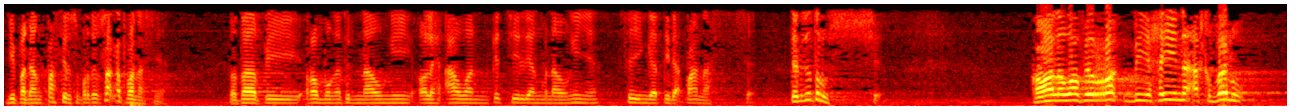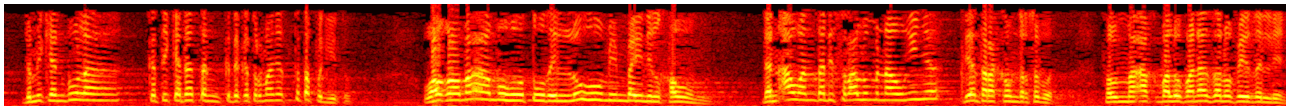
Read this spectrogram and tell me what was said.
di padang pasir seperti itu sangat panasnya. Tetapi rombongan itu dinaungi oleh awan kecil yang menaunginya sehingga tidak panas. Dan itu terus Qala wa fil rakbi hina aqbalu. Demikian pula ketika datang ke dekat rumahnya tetap begitu. Wa ghamamuhu tudhilluhu min bainil qaum. Dan awan tadi selalu menaunginya di antara kaum tersebut. Thumma aqbalu fanazalu fi dhillin.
